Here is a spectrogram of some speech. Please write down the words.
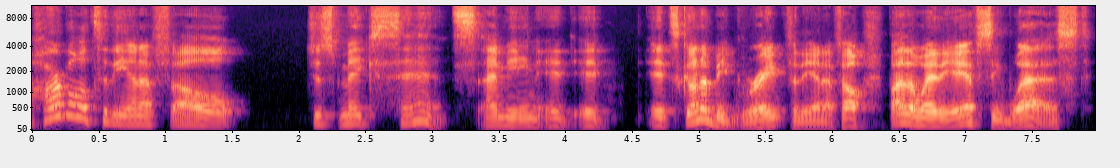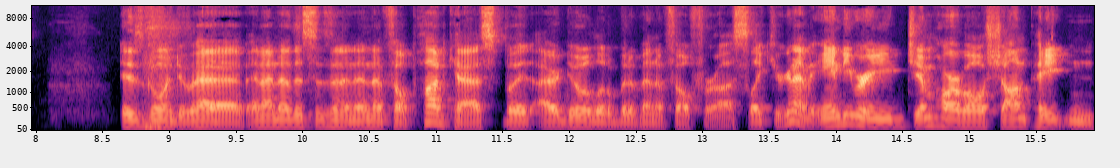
Harbaugh to the NFL just makes sense. I mean, it it it's going to be great for the NFL. By the way, the AFC West is going to have, and I know this isn't an NFL podcast, but I do a little bit of NFL for us. Like you're going to have Andy Reid, Jim Harbaugh, Sean Payton,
